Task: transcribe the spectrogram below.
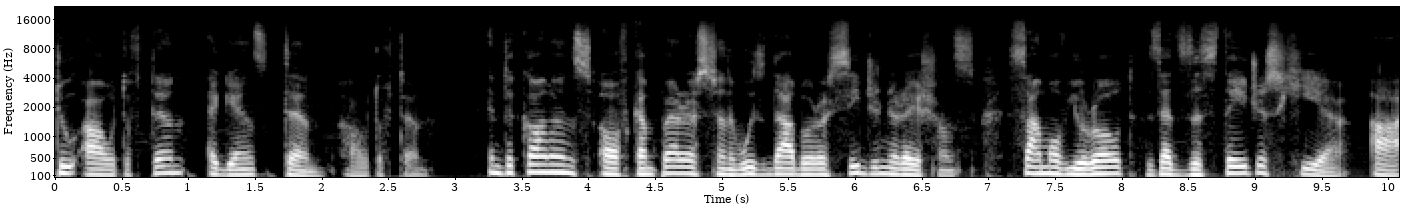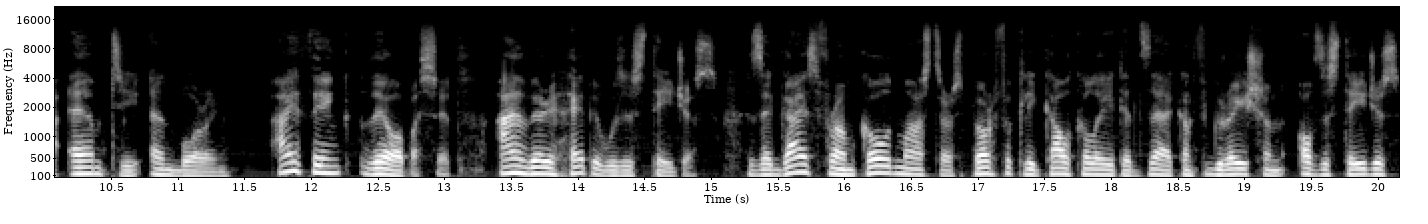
2 out of 10 against 10 out of 10. In the comments of comparison with WRC generations, some of you wrote that the stages here are empty and boring. I think the opposite. I'm very happy with the stages. The guys from Codemasters perfectly calculated the configuration of the stages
